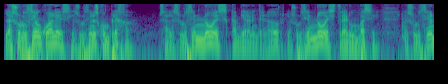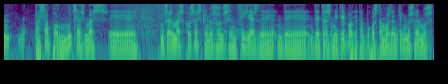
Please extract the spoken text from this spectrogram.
¿La solución cuál es? La solución es compleja. O sea, la solución no es cambiar al entrenador, la solución no es traer un base, la solución pasa por muchas más, eh, muchas más cosas que no son sencillas de, transmitir porque tampoco estamos dentro y no sabemos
